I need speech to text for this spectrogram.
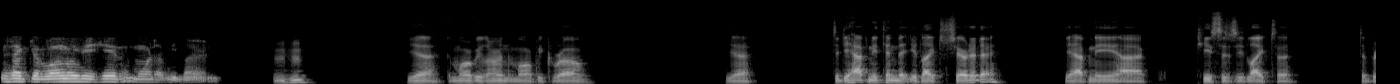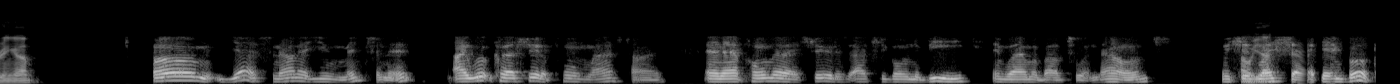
It's like the longer we hear the more that we learn. Mm-hmm yeah the more we learn the more we grow yeah did you have anything that you'd like to share today you have any uh pieces you'd like to to bring up um yes now that you mention it i will because i shared a poem last time and that poem that I shared is actually going to be in what I'm about to announce, which oh, is oh, yeah? my second book.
